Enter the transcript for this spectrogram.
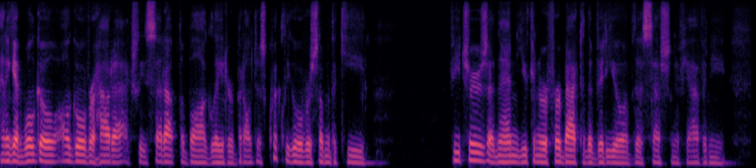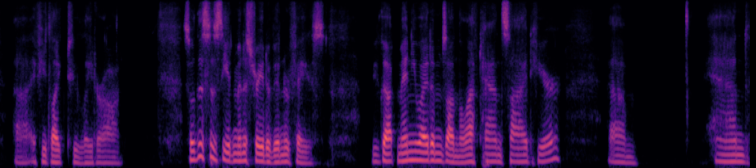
And again, we'll go, I'll go over how to actually set up the blog later, but I'll just quickly go over some of the key features, and then you can refer back to the video of this session if you have any, uh, if you'd like to later on. So this is the administrative interface. We've got menu items on the left-hand side here. Um, and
